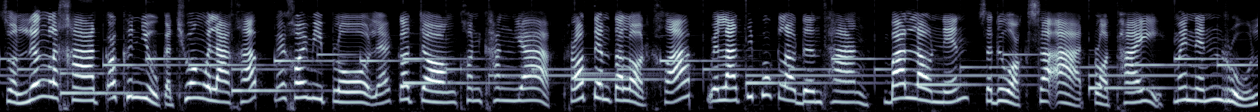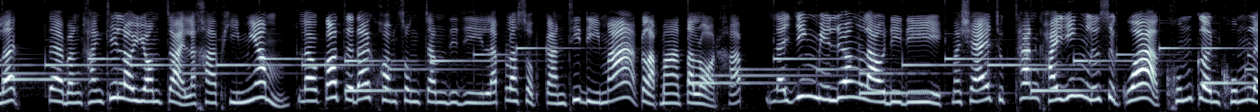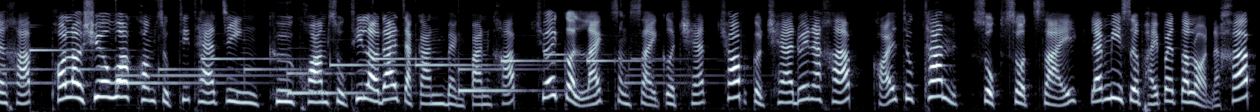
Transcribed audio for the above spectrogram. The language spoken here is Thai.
ส่วนเรื่องราคาก็ขึ้นอยู่กับช่วงเวลาครับ ไม่ค่อยมีโปรและก็จองค่อนข้างยาก เพราะเต็มตลอดครับ เวลาที่พวกเราเดินทาง บ้านเราเน้นสะดวกสะอาดปลอดภัย ไม่เน้นหรูเลิศ แต่บางครั้งที่เรายอมจ่ายราคาพรีเมียม เราก็จะได้ความทรงจำดีๆ และประสบการณ์ที่ดีมากกลับมาตลอดครับ และยิ่งมีเรื่องราวดีๆ มาแชร์ให้ทุกท่านใครยิ่งรู้สึกว่าคุ้มเกินคุ้มเลยครับ เพราะเราเชื่อว่าความสุขที่แท้จริง คือความสุขที่เราได้จากการแบ่งปันครับ ช่วยกดไลค์สงสัยกดแชทชอบกดแชร์ด้วยนะครับ ขอให้ทุกท่านสุขสดใส และมีเซอร์ไพรส์ไปตลอดนะครับ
